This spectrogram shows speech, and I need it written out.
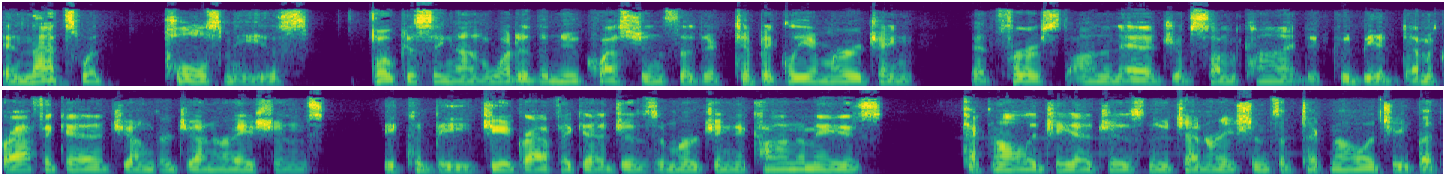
And that's what pulls me is focusing on what are the new questions that are typically emerging at first on an edge of some kind. It could be a demographic edge, younger generations. It could be geographic edges, emerging economies, technology edges, new generations of technology. But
